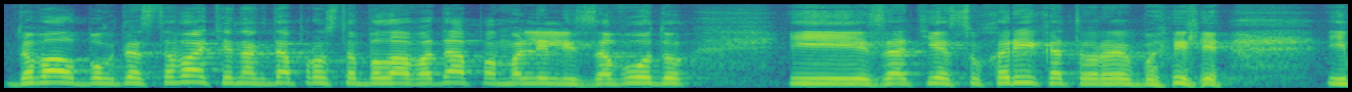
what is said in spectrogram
давал Бог доставать, иногда просто была вода, помолились за воду и за те сухари, которые были, и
